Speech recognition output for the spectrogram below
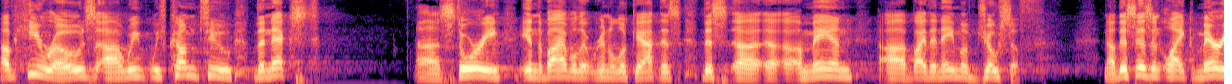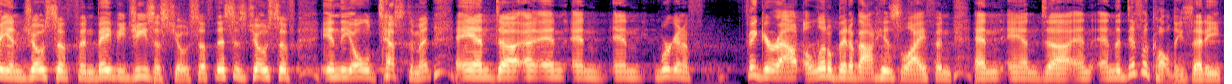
of heroes, uh, we, we've come to the next uh, story in the Bible that we're going to look at. This, this uh, a man uh, by the name of Joseph. Now, this isn't like Mary and Joseph and baby Jesus Joseph. This is Joseph in the Old Testament. And, uh, and, and, and we're going to figure out a little bit about his life and, and, and, uh, and, and the difficulties that he,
